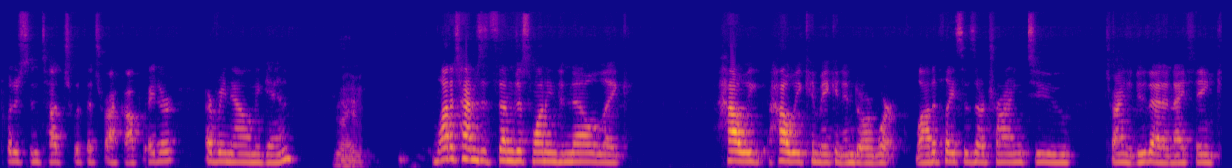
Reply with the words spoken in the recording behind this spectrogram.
put us in touch with the track operator every now and again. Right. A lot of times it's them just wanting to know like how we how we can make an indoor work. A lot of places are trying to trying to do that. And I think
